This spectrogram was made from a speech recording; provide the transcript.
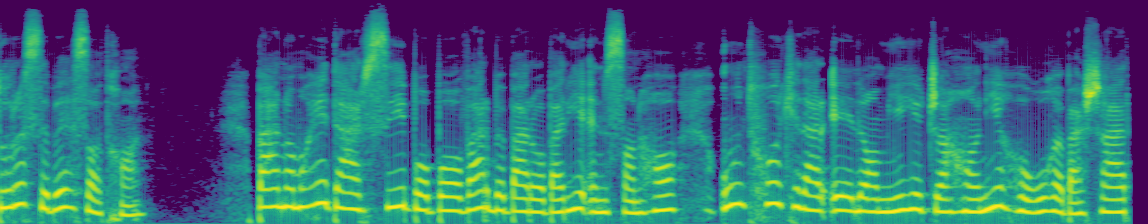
درسته بهزاد خان. برنامه درسی با باور به برابری انسانها اونطور که در اعلامیه جهانی حقوق بشر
